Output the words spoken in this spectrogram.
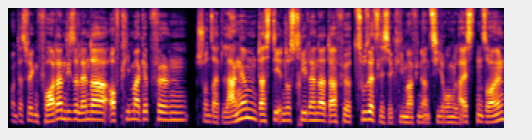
Und deswegen fordern diese Länder auf Klimagipfeln schon seit langem, dass die Industrieländer dafür zusätzliche Klimafinanzierung leisten sollen.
